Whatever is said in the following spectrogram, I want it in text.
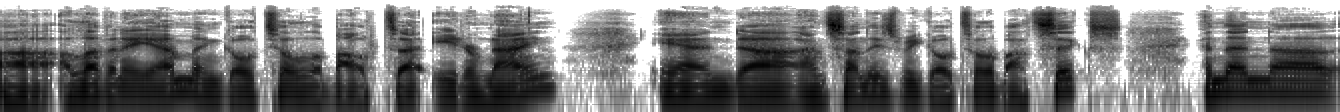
uh, 11 a.m. and go till about uh, eight or nine, and uh, on Sundays we go till about six. And then uh,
